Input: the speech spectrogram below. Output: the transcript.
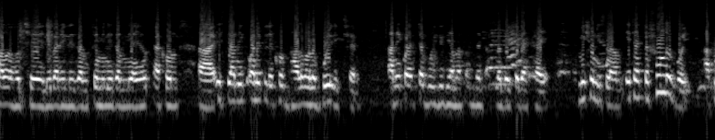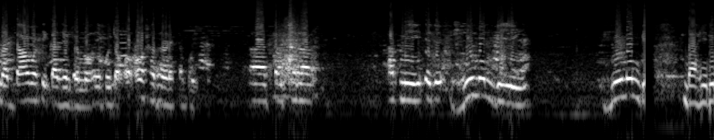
আবার হচ্ছে লিবারেলিজম ফেমিনিজম নিয়ে এখন ইসলামিক অনেক লেখক ভালো ভালো বই লিখছেন। আমি কয়েকটা বই যদি আমরা আপনাদেরকে দেখাই। মিশন ইসলাম, এটা একটা সুন্দর বই। আপনার দাওয়াতি কাজের জন্য এই বইটা অসাধারণ একটা বই। তাছাড়া আপনি এই যে হিউম্যান বিইং হিউম্যান বাহিরে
